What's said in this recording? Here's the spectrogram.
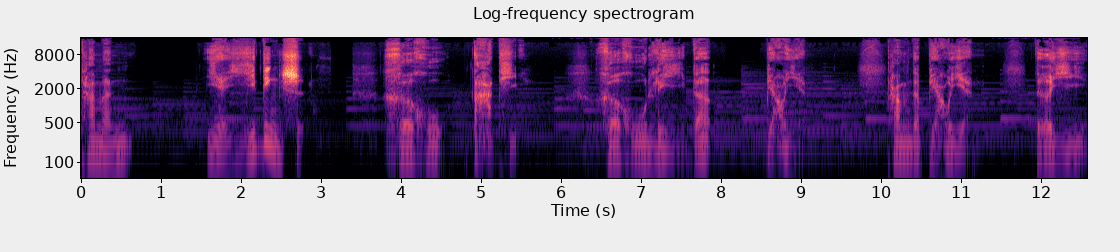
他们也一定是合乎大体、合乎礼的表演。他们的表演得以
